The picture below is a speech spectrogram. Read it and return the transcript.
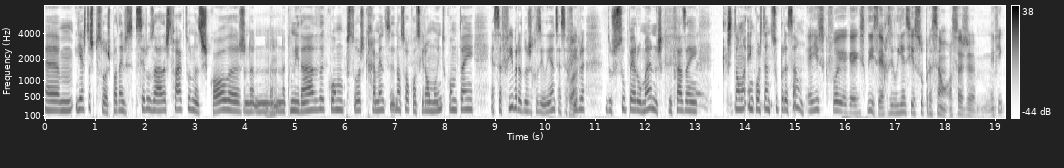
Um, e estas pessoas podem ser usadas de facto nas escolas, na, uhum. na, na, comunidade, como pessoas que realmente não só conseguiram muito, como têm essa fibra dos resilientes, essa claro. fibra dos super-humanos que fazem que estão em constante superação. É isso que foi, é isso que disse, é resiliência e superação. Ou seja, enfim,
